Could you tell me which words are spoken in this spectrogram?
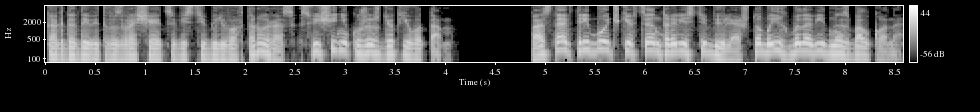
Когда Дэвид возвращается в вестибюль во второй раз, священник уже ждет его там. «Поставь три бочки в центр вестибюля, чтобы их было видно с балкона.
